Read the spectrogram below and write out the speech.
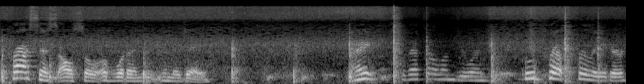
the process also of what I'm eating in a day. Alright, so that's all I'm doing. Food prep for later.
